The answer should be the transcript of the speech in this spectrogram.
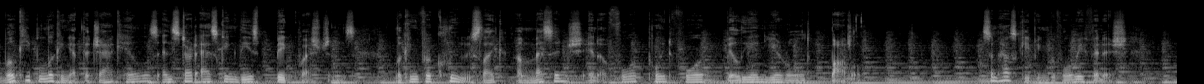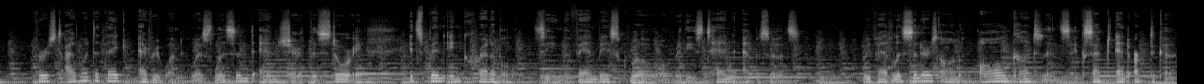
we'll keep looking at the Jack Hills and start asking these big questions, looking for clues like a message in a 4.4 billion year old bottle. Some housekeeping before we finish. First, I want to thank everyone who has listened and shared this story. It's been incredible seeing the fan base grow over these 10 episodes. We've had listeners on all continents except Antarctica.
